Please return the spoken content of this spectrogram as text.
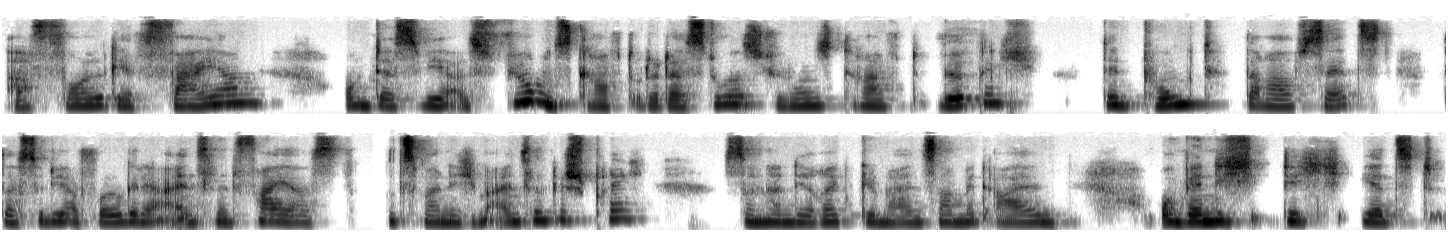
Erfolge feiern und dass wir als Führungskraft oder dass du als Führungskraft wirklich den Punkt darauf setzt, dass du die Erfolge der Einzelnen feierst. Und zwar nicht im Einzelgespräch, sondern direkt gemeinsam mit allen. Und wenn ich dich jetzt,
